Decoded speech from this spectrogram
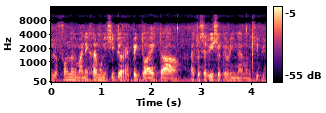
los fondos que maneja el municipio respecto a, esta, a estos servicios que brinda el municipio?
